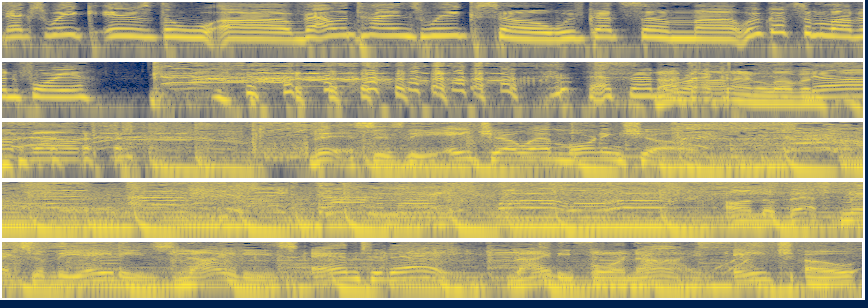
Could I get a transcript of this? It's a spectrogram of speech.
next week is the uh, Valentine's week. So we've got some uh, we've got some loving for you. That's not, Not that kind of loving. No, no. This is the HOM Morning Show on the best mix of the 80s, 90s, and today. 94.9 HOM.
